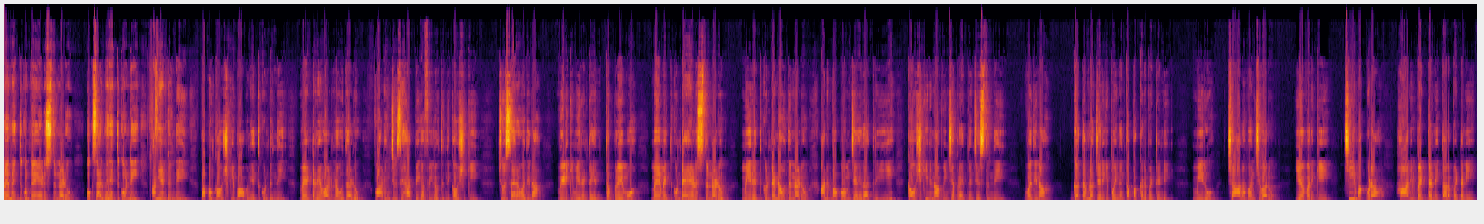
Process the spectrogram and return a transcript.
మేము ఎత్తుకుంటే ఏడుస్తున్నాడు. ఒకసారి మీరు ఎత్తుకోండి అని అంటుంది. పాపం కౌశికి బాబుని ఎత్తుకుంటుంది. వెంటనే వాడు నవ్వుతాడు. వాడిని చూసి హ్యాపీగా ఫీల్ అవుతుంది కౌశికి. చూసారా వదినా? వీడికి మీరంటే ఎంత ప్రేమో? మేము ఎత్తుకుంటే ఏడుస్తున్నాడు. మీరెత్తుకుంటే నవ్వుతున్నాడు అని పాపం జగదాత్రి కౌశికిని నవ్వించే ప్రయత్నం చేస్తుంది. వదినా గతంలో జరిగిపోయిందంతా పక్కన పెట్టండి. మీరు చాలా మంచివారు. ఎవరికి చీమకు కూడా హాని పెట్టని తలపెట్టని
